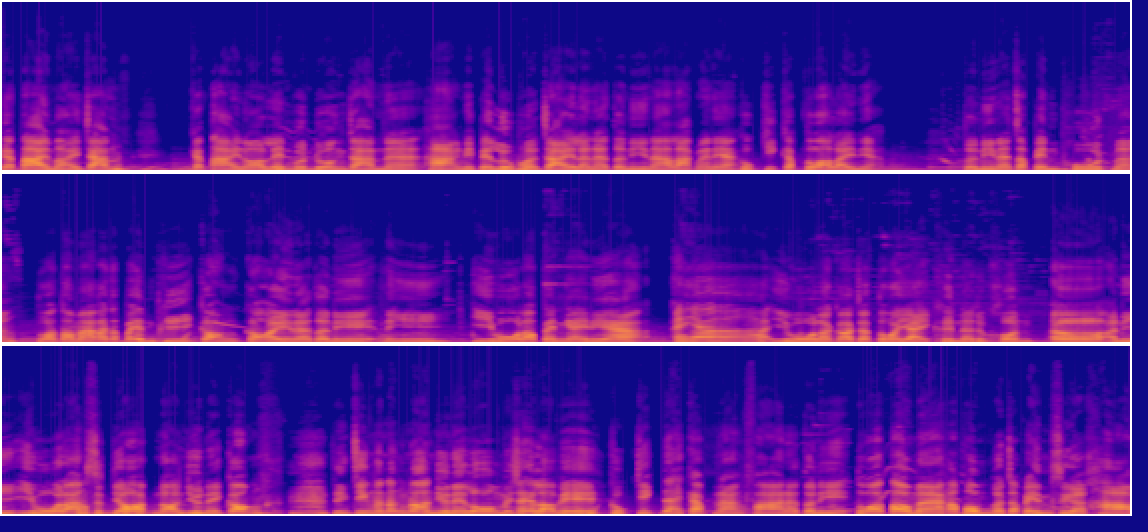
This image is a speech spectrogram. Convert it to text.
กระต่ายหมายจันกระต่ายนอนเล่นบนดวงจันทร์นะ หางนี่เป็นรูปหัวใจแล้วนะ ตัวนี้น่ารักนะเนี่ย กุ๊กกิ๊กกับตัวอะไรเนี่ย ตัวนี้น่าจะเป็นพูดมั้ง ตัวต่อมาก็จะเป็นผีกองกอยนะตัวนี้นี่อีโวแล้วเป็นไงเนี่ยไอ้ยาอีโวแล้วก็จะตัวใหญ่ขึ้นนะทุกคน เอออันนี้อีโวร่างสุดยอดนอนอยู่ในกล่อง จริง ๆ มันต้องนอนอยู่ในโรงไม่ใช่เหรอพี่ คุกกิ๊กได้กับนางฟ้านะตัวนี้ ตัวต่อมาครับผมก็จะเป็นเสือขาว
